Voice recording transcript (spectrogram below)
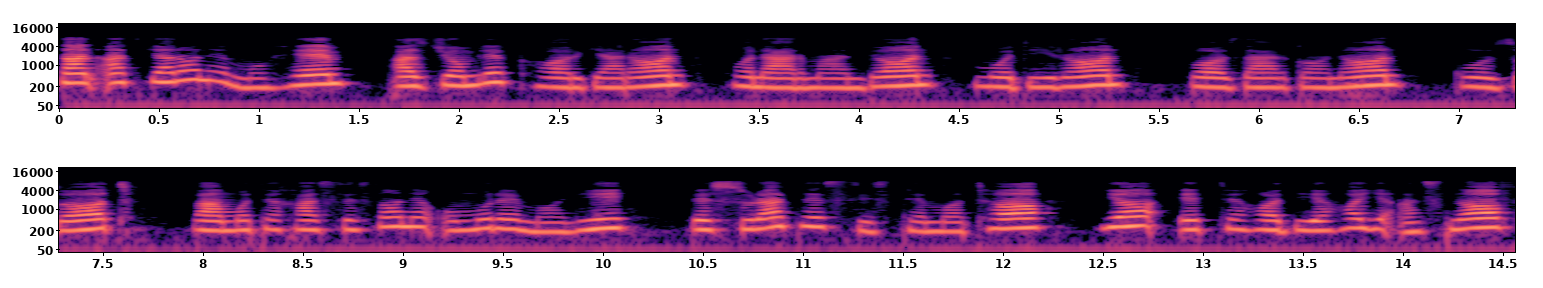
صنعتگران مهم از جمله کارگران، هنرمندان، مدیران، بازرگانان، قضات و متخصصان امور مالی به صورت سیستماتا یا اتحادیه های اصناف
